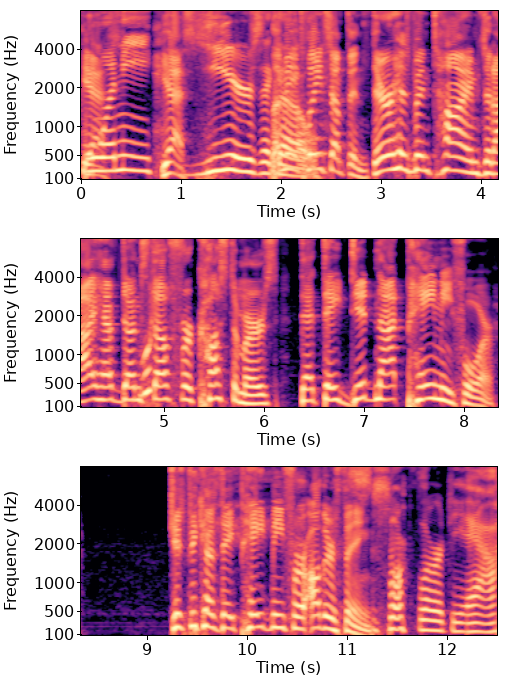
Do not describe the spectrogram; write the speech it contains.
Yes. 20 Yes. years ago. Let me explain something. There has been times that I have done stuff for customers that they did not pay me for, just because they paid me for other things. Lord, Lord, yeah.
